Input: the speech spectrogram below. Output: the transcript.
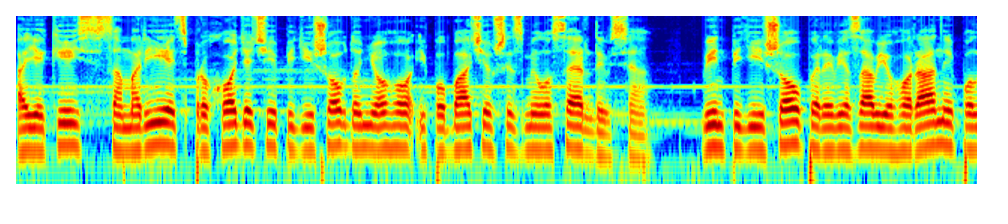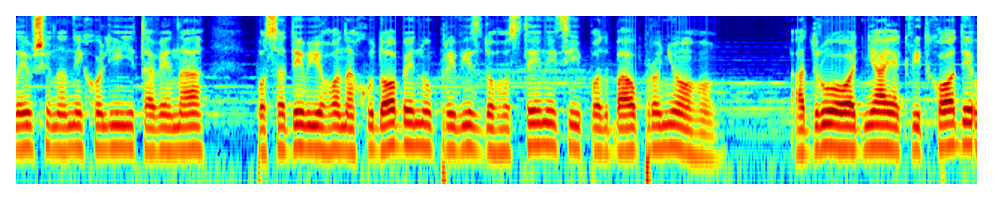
А якийсь самарієць, проходячи, підійшов до нього і, побачивши, змилосердився. Він підійшов, перев'язав його рани, поливши на них олії та вина, посадив його на худобину, привіз до гостиниці і подбав про нього. А другого дня, як відходив,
